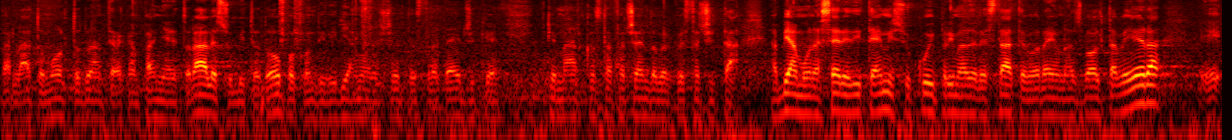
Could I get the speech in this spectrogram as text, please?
parlato molto durante la campagna elettorale, subito dopo condividiamo le scelte strategiche che Marco sta facendo per questa città. Abbiamo una serie di temi su cui prima dell'estate vorrei una svolta vera e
